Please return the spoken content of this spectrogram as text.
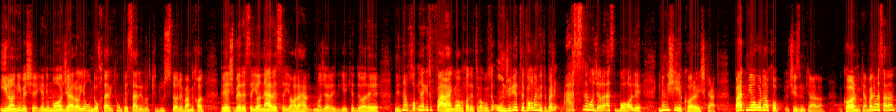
ایرانی بشه. یعنی ماجرای اون دختری که اون پسری رو که دوست داره و می‌خواد بهش برسه یا نرسه یا حالا هر ماجرای دیگه که داره می‌دونم خب این اگه تو فرهنگ ما بخواد اتفاق بیفته اونجوری اتفاق نمیفته ولی اصل ماجرا اصل باحاله. اینو میشه یه کارایش کرد. بعد می آوردم خب چیز می‌کردم. کار می‌کردم ولی مثلا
